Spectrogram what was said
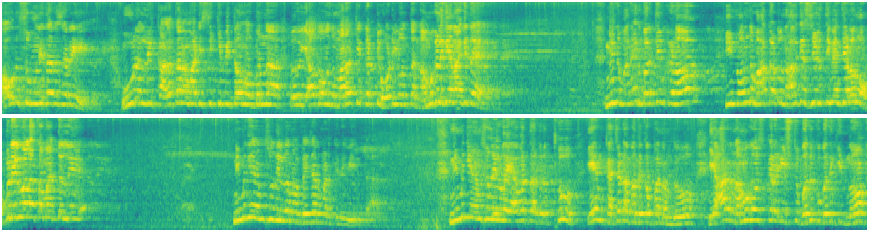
ಅವರು ಸುಮ್ಮನಿದ್ದಾರೆ ಸರಿ. ಊರಲ್ಲಿ ಕಳತನ ಮಾಡಿ ಸಿಕ್ಕಿ ಬಿದ್ದವನೊಬ್ಬನ್ನ ಯಾವುದೋ ಒಂದು ಮರಕ್ಕೆ ಕಟ್ಟಿ ಹೊಡೆಯುವಂತ ನಮಗಳಿಗೇನಾಗಿದೆ? ನಿನ್ನ ಮನೆಗೆ ಬರ್ತೀವಿ ಕಣೋ, ಇನ್ನೊಂದು ಮಾತಾಡು, ನಾಲ್ಗೆ ಸೀಳ್ತೀವಿ ಅಂತ ಹೇಳೋನು ಅಲ್ಲ ಸಮಾಜದಲ್ಲಿ? ನಿಮಗೆ ಅನ್ಸೋದಿಲ್ವ ನಾವು ಬೇಜಾರು ಮಾಡ್ತಿದ್ದೀವಿ ಅಂತ? ನಿಮಗೆ ಅನ್ಸಲಿಲ್ವಾ ಯಾವತ್ತಾದ್ರೂ? ಥೂ, ಏನ್ ಕಚಡ ಬದುಕಪ್ಪ ನಮ್ದು? ಯಾರು ನಮಗೋಸ್ಕರ ಇಷ್ಟು ಬದುಕು ಬದುಕಿದ್ನೋ,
